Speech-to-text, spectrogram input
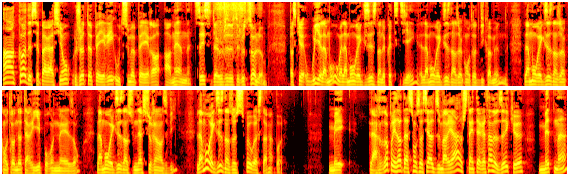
en cas de séparation, je te paierai ou tu me paieras. Amen. Tu sais, c'est juste, ça, là. Parce que oui, il y a l'amour, mais l'amour existe dans le quotidien. L'amour existe dans un contrat de vie commune. L'amour existe dans un contrat notarié pour une maison. L'amour existe dans une assurance vie. L'amour existe dans un super au restaurant, Paul. Mais la représentation sociale du mariage, c'est intéressant de dire que maintenant,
